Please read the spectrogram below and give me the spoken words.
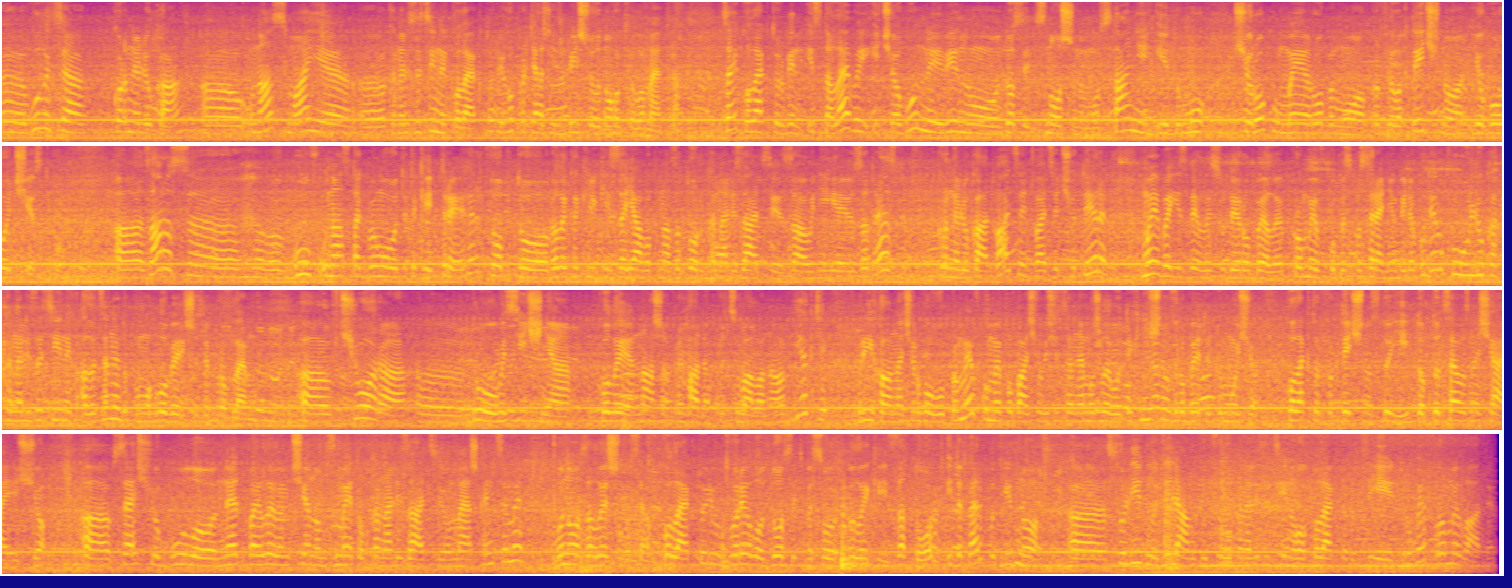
е, вулиця Корнелюка е, у нас має е, каналізаційний колектор, його протяжність більше одного кілометра. Цей колектор він і сталевий, і чавунний, він у досить зношеному стані, і тому щороку ми робимо профілактично його очистку. Е, Зараз е, був у нас, так би мовити, такий тригер, тобто велика кількість заявок на затор каналізації за однією з адрес Корнелюка 20, 24. Ми виїздили сюди, робили промивку безпосередньо біля будинку у люках каналізаційних, але це не допомогло вирішити проблему. Е, Вчора, е, 2 січня, коли наша бригада працювала на об'єкті, приїхала на чергову промивку. Ми побачили, що це неможливо технічно зробити, тому що колектор фактично стоїть. Тобто, це означає, що е, все, що було недбайливим чином змито в каналізацію мешканцями, воно залишилося в колекторі, утворило досить великий затор, і тепер потрібно е, солідну ділянку цього каналізаційного колектору цієї труби промивати.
